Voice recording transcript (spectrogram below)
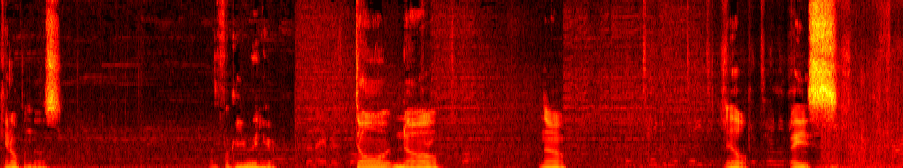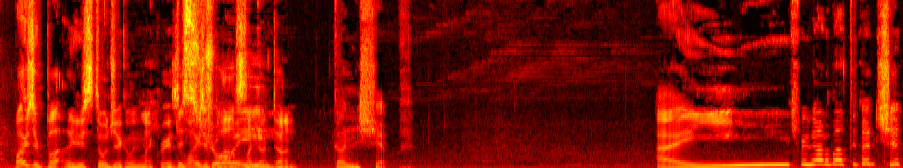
Can't open those. How the fuck are you in here? Don't, no. No. Ill. Base. Why is your bla- you're still jiggling like crazy? Why is your blouse like undone? Gunship. I forgot about the gunship.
